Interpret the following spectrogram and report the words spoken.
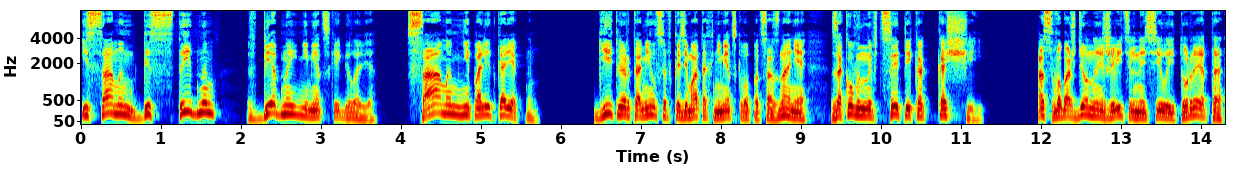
и самым бесстыдным в бедной немецкой голове, самым неполиткорректным. Гитлер томился в казематах немецкого подсознания, закованный в цепи, как Кощей освобожденная живительной силой Туретта,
